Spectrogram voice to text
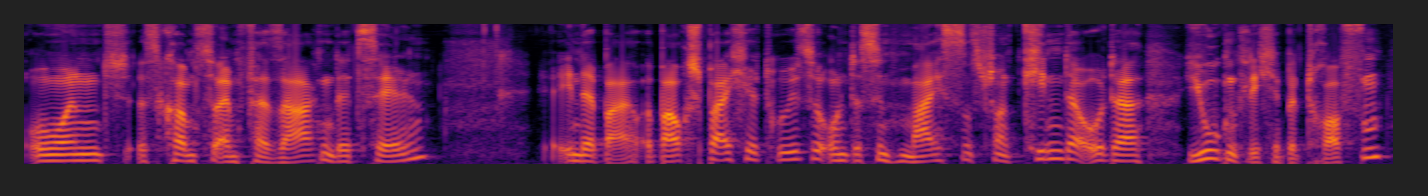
Und es kommt zu einem Versagen der Zellen in der Bauchspeicheldrüse und es sind meistens schon Kinder oder Jugendliche betroffen.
